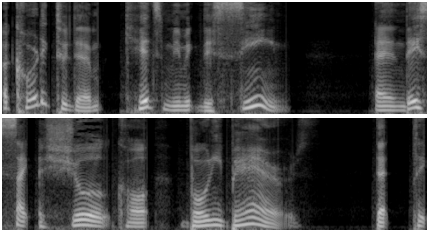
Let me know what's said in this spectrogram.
According to them, kids mimic this scene, and they cite a show called Boonie Bears that played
